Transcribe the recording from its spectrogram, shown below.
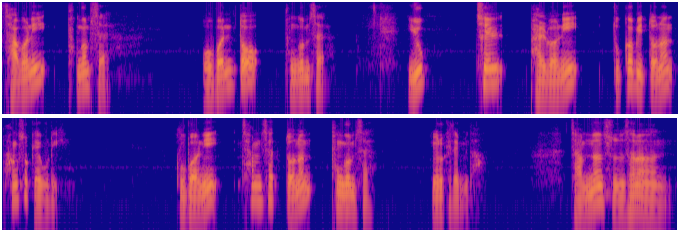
4번이 풍금새, 5번이 또 풍금새, 6, 7, 8번이 두꺼비 또는 황소개구리, 9번이 참새 또는 풍금새, 이렇게 됩니다. 잡는 순서는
